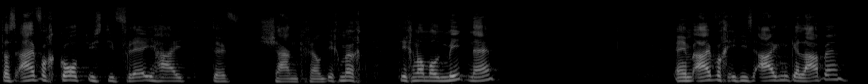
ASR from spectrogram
dass einfach Gott uns die Freiheit schenken darf. Und ich möchte dich nochmal mitnehmen, ähm, einfach in dein eigenes Leben.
